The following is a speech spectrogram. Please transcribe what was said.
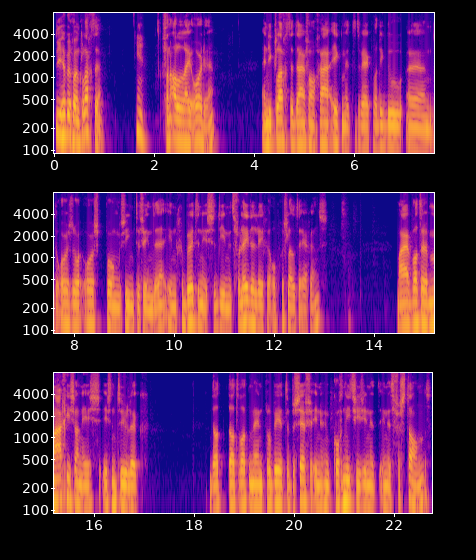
Die hebben gewoon klachten. Ja. Van allerlei orde. En die klachten daarvan ga ik met het werk wat ik doe, eh, de oorsprong zien te vinden in gebeurtenissen die in het verleden liggen, opgesloten ergens. Maar wat er magisch aan is, is natuurlijk dat, dat wat men probeert te beseffen in hun cognities, in het, in het verstand,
